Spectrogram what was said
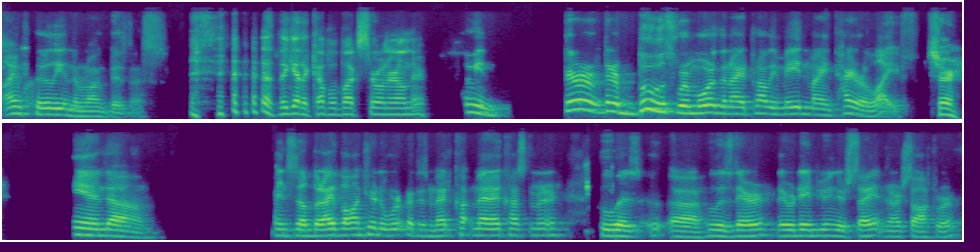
I'm clearly in the wrong business. they get a couple bucks thrown around there. I mean, their their booths were more than I had probably made in my entire life. Sure. And um and so but I volunteered to work with this med med customer who was uh who was there. They were debuting their site and our software.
